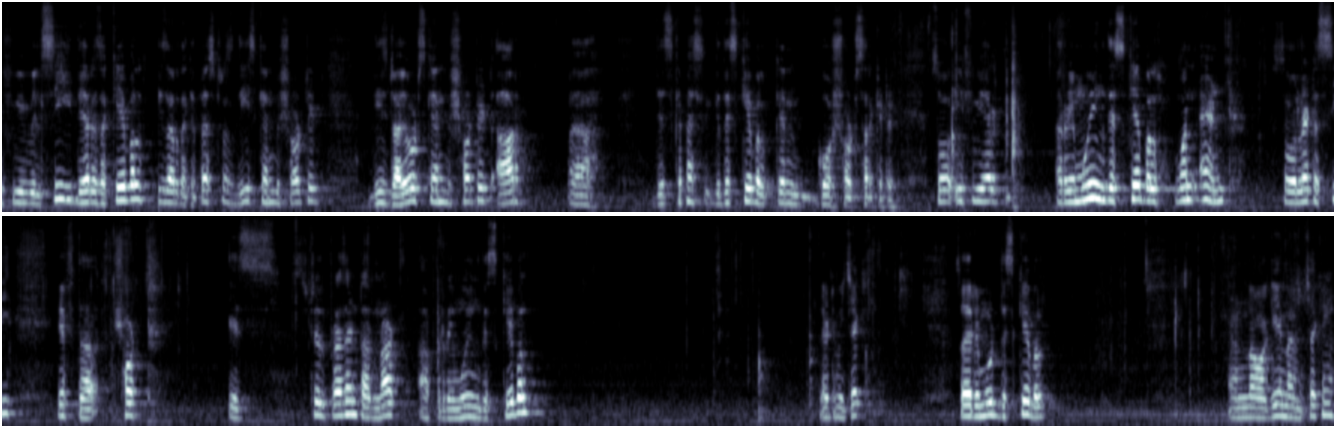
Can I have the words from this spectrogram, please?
if we will see there is a cable these are the capacitors these can be shorted these diodes can be shorted or uh, this capacity this cable can go short circuited so if we are removing this cable one end so let us see if the short is still present or not after removing this cable. Let me check. So I removed this cable and now again I'm checking.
